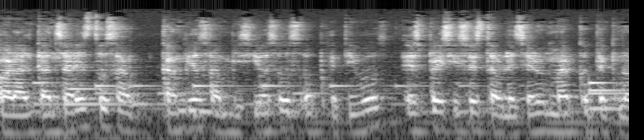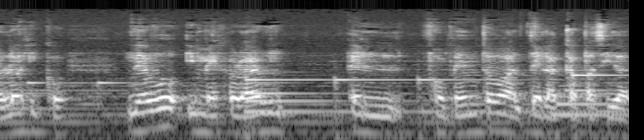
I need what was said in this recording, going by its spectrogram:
para alcanzar estos cambios ambiciosos objetivos es preciso establecer un marco tecnológico nuevo y mejorar el fomento de la capacidad.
